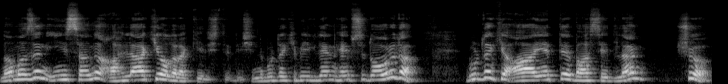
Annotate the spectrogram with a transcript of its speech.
namazın insanı ahlaki olarak geliştirdiği. Şimdi buradaki bilgilerin hepsi doğru da buradaki ayette bahsedilen şu.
